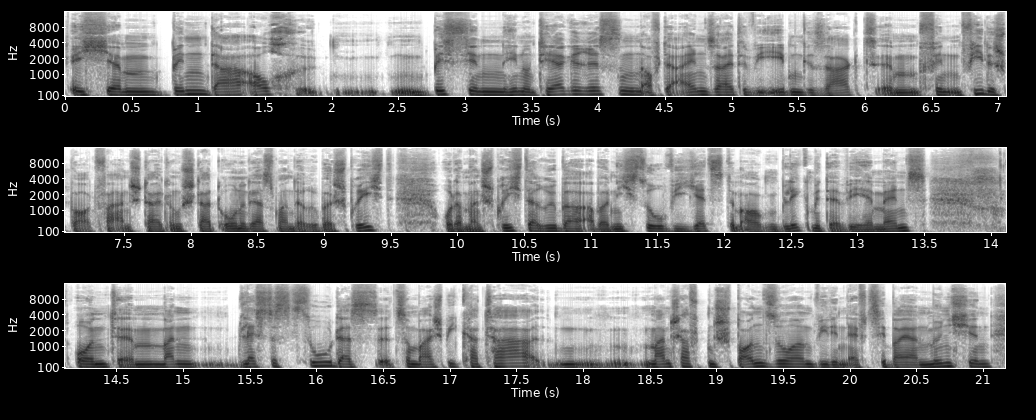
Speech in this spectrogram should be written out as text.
Ich ähm, bin da auch ein bisschen hin und her gerissen. Auf der einen Seite, wie eben gesagt, ähm, finden viele Sportveranstaltungen statt, ohne dass man darüber spricht. Oder man spricht darüber, aber nicht so wie jetzt im Augenblick mit der Vehemenz. Und ähm, man lässt es zu, dass äh, zum Beispiel Katar Mannschaften sponsoren wie den FC Bayern München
